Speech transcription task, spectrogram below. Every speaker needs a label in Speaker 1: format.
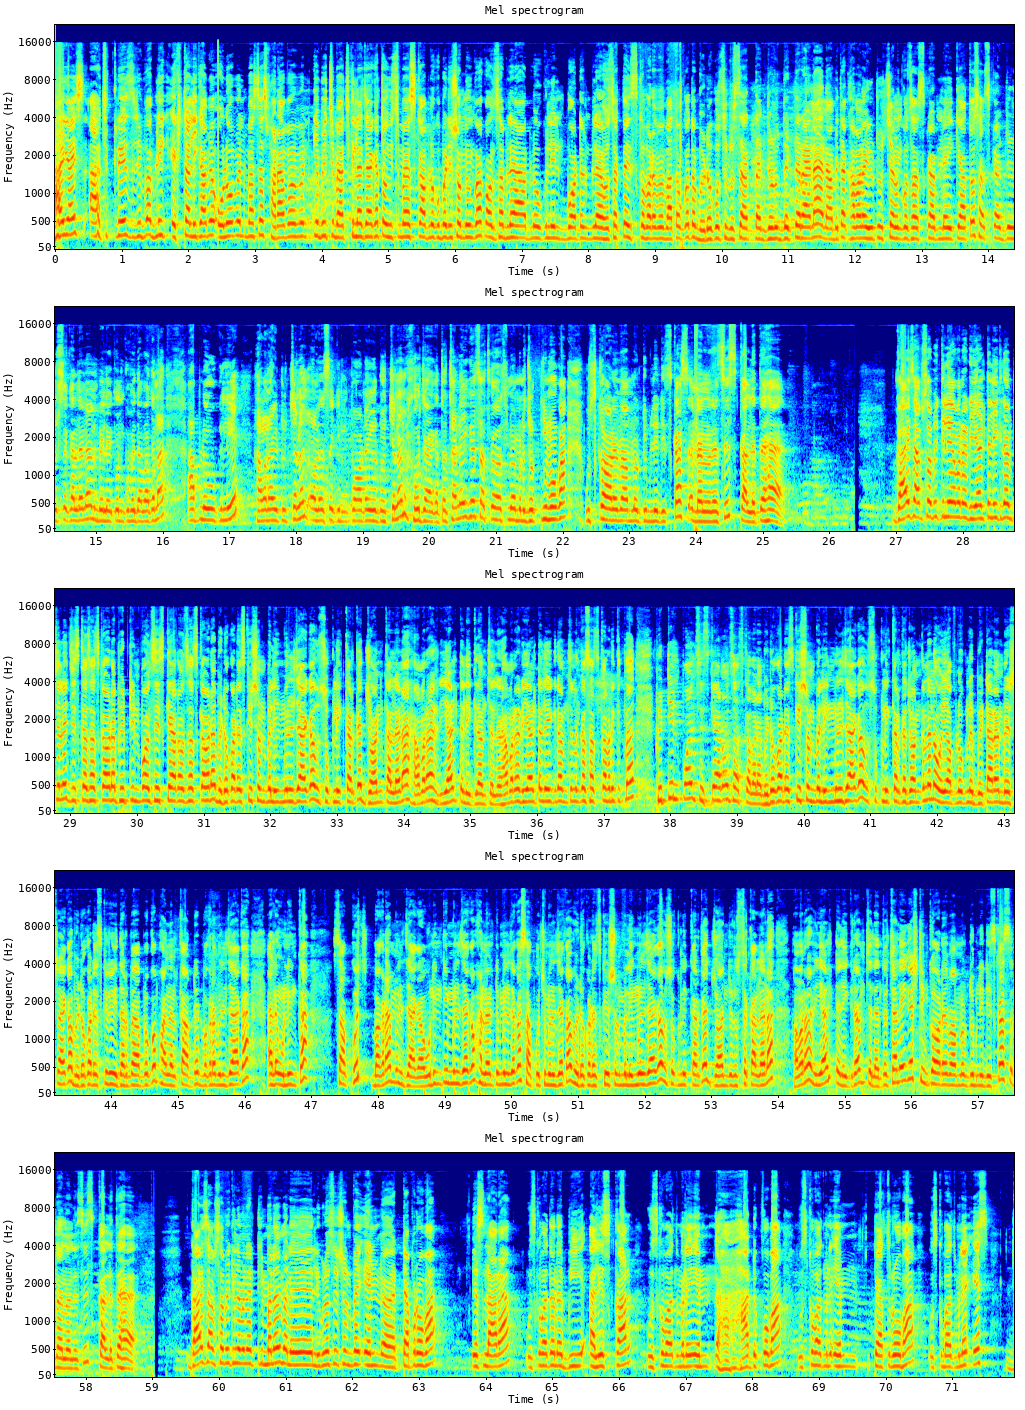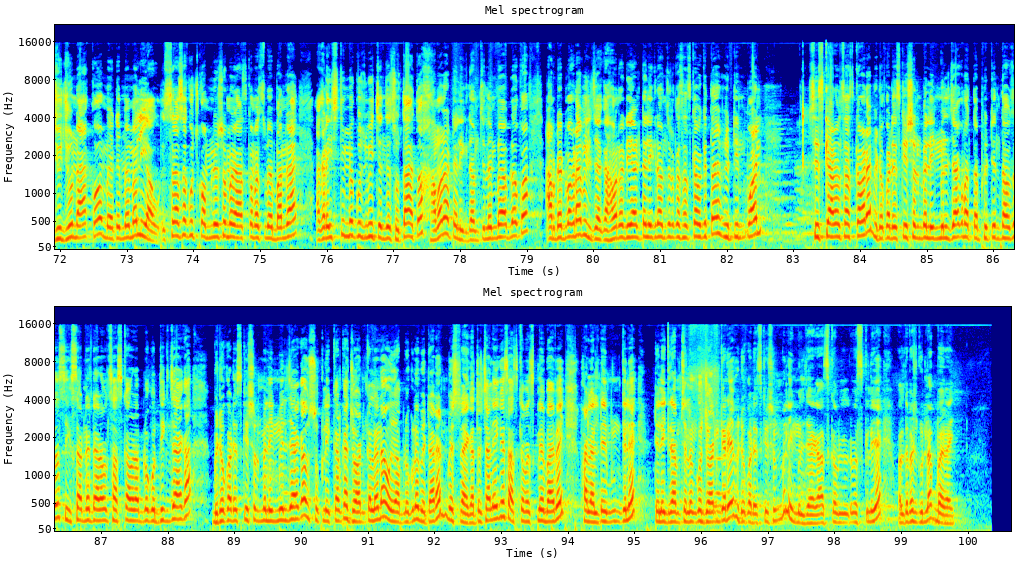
Speaker 1: हाय guys आज craze Republic Extraliga में ओलोमेन वर्सेस फरामोमेन के बीच मैच खेला जाएगा। तो इस मैच का आप लोगों को प्रेडिक्शन दूँगा। कौन सा प्लेयर आप लोगों के लिए इंपॉर्टेंट प्लेयर हो सकता है, इसके बारे में बातों को तो वीडियो को शुरू से तक ज़रूर देखते रहना। है ना अभी तक हमारा यूट्यूब चैनल को सब्सक्राइब नहीं किया तो सब्सक्राइब ज़रूर से कर लेना। बेल आइकन को भी दबा देना। आप लोगों के लिए हमारा यूट्यूब चैनल और ऐसे एक इंपॉर्टेंट यूट्यूब चैनल हो जाएगा। तो चलेगा बाद में हमारा जो टीम होगा, उसके बारे में हम लोग टीमली डिस्कस एनालिसिस कर लेते हैं। गाइस आप सभी के लिए हमारा रियल टेलीग्राम चैनल जिसका सब्सक्राइबर है fifteen point six K around subscriber है। वीडियो का डिस्क्रिप्शन पे लिंक मिल जाएगा, उसको क्लिक करके ज्वाइन कर लेना हमारा रियल टेलीग्राम चैनल हमारा रियल टेलीग्राम चैनल का सब्सक्राइबर कितना? Fifteen point six K around subscriber है। वीडियो का डिस्क्रिप्शन पर लिंक मिल जाएगा, उसको क्लिक करके ज्वाइन कर लेना। वही आप लोग के लिए बेटर एंड बेस्ट रहेगा। वीडियो का डिस्क्रिप्शन इधर पर आप लोग को फाइनल का अपडेट वगैरह मिल जाएगा एंड उन का सब कुछ बगड़ा मिल जाएगा विनिंग टीम मिल जाएगा फाइनल टीम मिल जाएगा, सब कुछ मिल जाएगा, वीडियो का डिस्क्रिप्शन में लिंक मिल जाएगा उसको क्लिक करके ज्वाइन ज़रूर से कर लेना। हमारा रियल टेलीग्राम चैनल तो चलेगा इस टीम के बारे में हम लोग डिबली डिस्कस एनालिसिस कर लेते हैं। गाइस आप सभी के लिए मैंने टीम बनाई, मैंने लिबरो सेशन पे एन टेपरोवा एस लारा, उसके बाद मैंने बी एलिस्कार, उसके बाद मैंने एम हार्डकोबा उसके बाद मैंने एम पेत्रोवा उसके बाद मैंने एस जुजुना को मैं में मैं लिया हूँ। इस तरह से कुछ कॉम्बिनेशन में आज का मैच में बन रहा है। अगर इस टीम में कुछ भी चेंजेस होता है तो हमारा टेलीग्राम चैनल में आप लोग को अपडेट वगैरह मिल जाएगा। हमारा रियल टेलीग्राम चैनल का सब्सक्राइब कितना है? Fifteen point six K around subscriber है वीडियो का डिस्क्रिप्शन में लिंक मिल जाएगा मतलब fifteen thousand six hundred around subscriber आप लोग को दिख जाएगा। वीडियो का डिस्क्रिप्शन में लिंक मिल जाएगा, उसको क्लिक करके ज्वाइन कर लेना, वही आप लोगों को बेटर एंड बेस्ट रहेगा। तो चलेगा सब्सक्राइबर्स के लिए बाय बाय फाइनल टीम के लिए टेलीग्राम चैनल को ज्वाइन करिए वीडियो का डिस्क्रिप्शन में लिंक मिल जाएगा। आज के लिए all the best good luck bye bye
